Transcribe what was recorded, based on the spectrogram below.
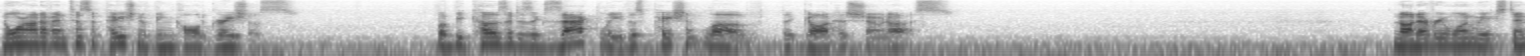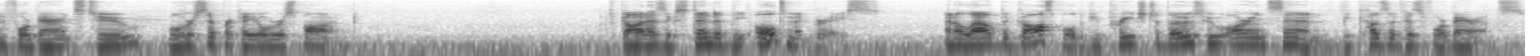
nor out of anticipation of being called gracious, but because it is exactly this patient love that God has shown us. Not everyone we extend forbearance to will reciprocate or respond. God has extended the ultimate grace and allowed the gospel to be preached to those who are in sin because of his forbearance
